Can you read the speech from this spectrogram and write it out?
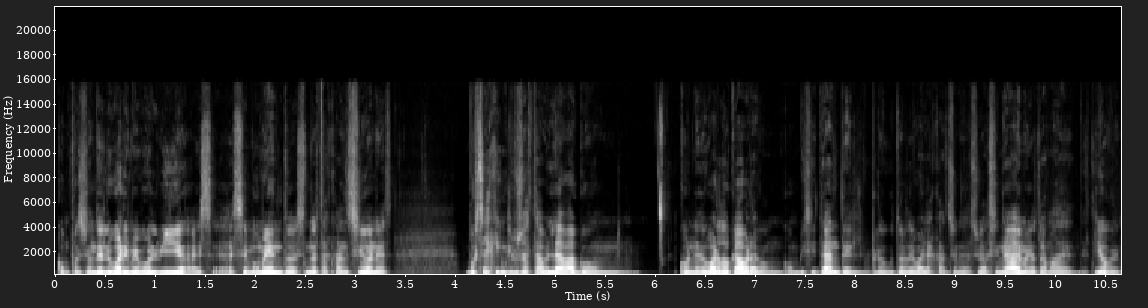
composición del lugar y me volví a ese, momento haciendo estas canciones. Vos sabés que incluso hasta hablaba con, con Eduardo Cabra, con, con, Visitante, el productor de varias canciones de la Ciudad Sin Alma y otras más de, de que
